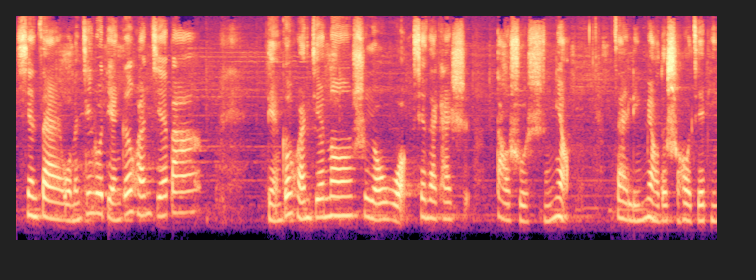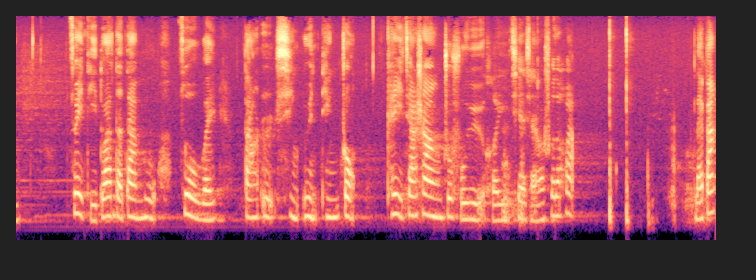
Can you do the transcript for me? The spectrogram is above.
现在我们进入点歌环节吧。点歌环节呢，是由我现在开始倒数十秒，在零秒的时候截屏。最底端的弹幕作为当日幸运听众，可以加上祝福语和一切想要说的话。来吧，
